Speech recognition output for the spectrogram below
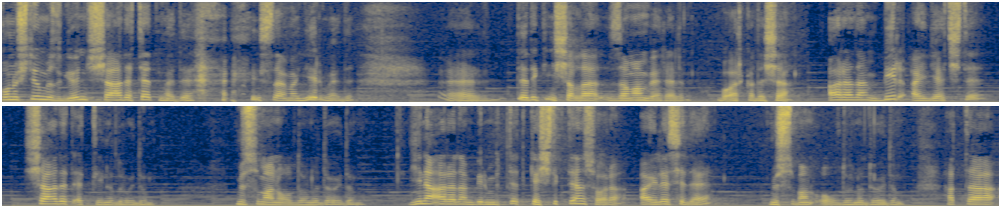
konuştuğumuz gün şehadet etmedi, İslam'a girmedi. Ee, dedik inşallah zaman verelim bu arkadaşa. Aradan bir ay geçti, şehadet ettiğini duydum. Müslüman olduğunu duydum. Yine aradan bir müddet geçtikten sonra ailesi de Müslüman olduğunu duydum. Hatta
